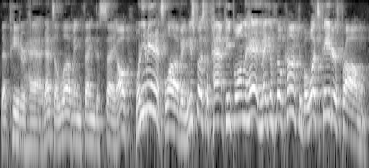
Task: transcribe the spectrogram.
that Peter had. That's a loving thing to say. Oh, what do you mean it's loving? You're supposed to pat people on the head and make them feel comfortable. What's Peter's problem?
